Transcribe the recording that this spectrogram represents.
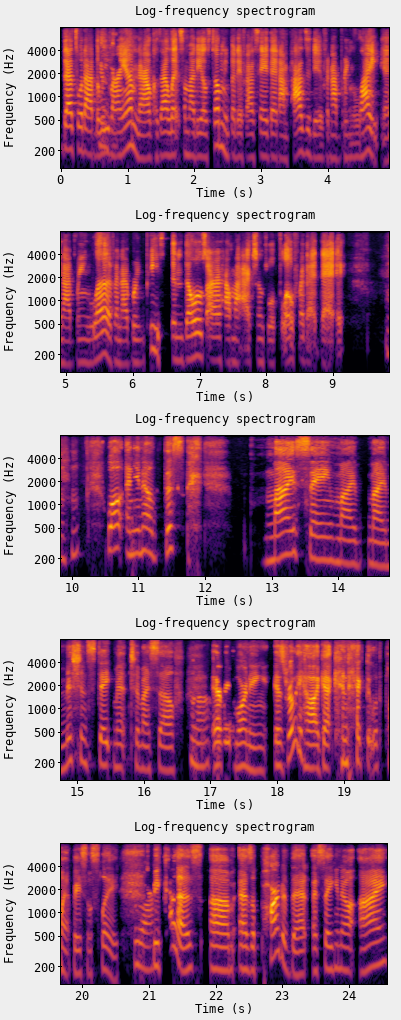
that's what I believe. I am now because I let somebody else tell me. But if I say that I'm positive and I bring light and I bring love and I bring peace, then those are how my actions will flow for that day. Mm-hmm. Well, and you know, this my saying my my mission statement to myself mm-hmm. every morning is really how I got connected with plant based and Slade. Yeah. Because um, as a part of that, I say, you know, I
